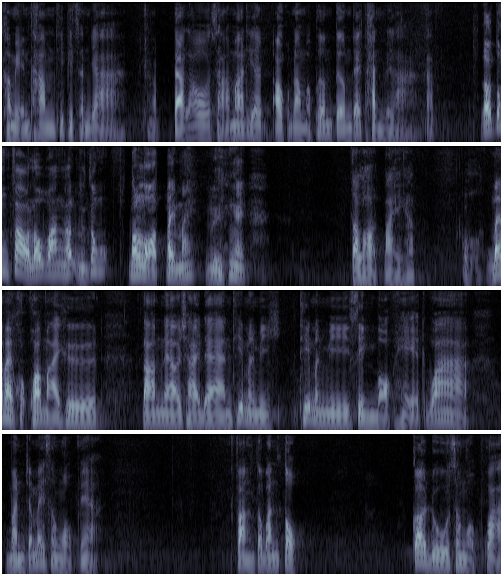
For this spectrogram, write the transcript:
เขมรทำที่ผิดสัญญาครับแต่เราสามารถที่จะเอากำลังมาเพิ่มเติมได้ทันเวลาครับ เราต้องเฝ้าระวังครับหรือต้องตลอดไปไหมหรือยังไง ตลอดไปครับโอ้โหไม่ไม่ความหมายคือตามแนวชายแดนที่มันมีที่มันมีสิ่งบอกเหตุว่า มันจะไม่สงบเนี่ยฝั่งตะวันตก ก็ดูสงบกว่า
